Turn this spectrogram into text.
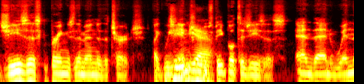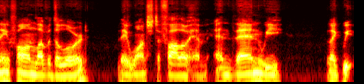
Jesus brings them into the church. Like we G- introduce yeah. people to Jesus. And then when they fall in love with the Lord, they want to follow him. And then we like we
